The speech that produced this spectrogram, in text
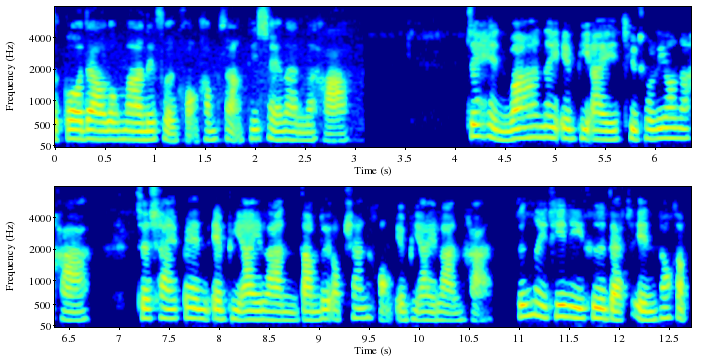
จะกรดาวลงมาในส่วนของคำสั่งที่ใช้รันนะคะ จะเห็นว่าใน mpi tutorial นะคะ จะใช้เป็น mpi run ตามด้วยออปชันของ mpi run ค่ะ ซึ่งในที่นี้คือ dash n เท่ากับ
